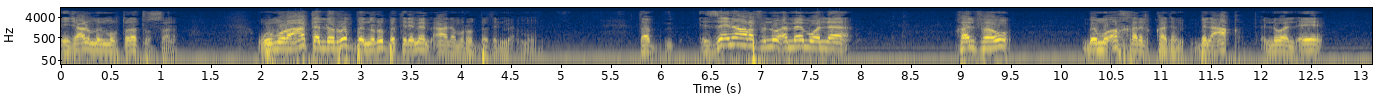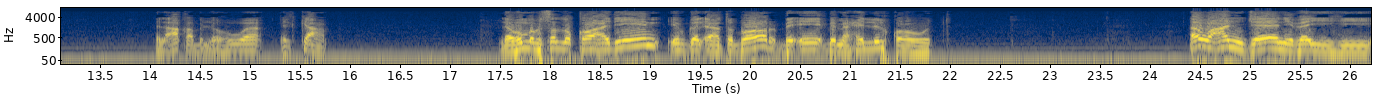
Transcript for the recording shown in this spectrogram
يجعله من مبطلات الصلاة. ومراعاة للرتبة إن رتبة الإمام أعلى من رتبة المأموم. طب إزاي نعرف إنه امامه ولا خلفه؟ بمؤخر القدم بالعقب اللي هو الإيه؟ العقب اللي هو الكعب. لو هم بيصلوا قاعدين يبقى الاعتبار بإيه؟ بمحل القعود. أو عن جانبيه.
